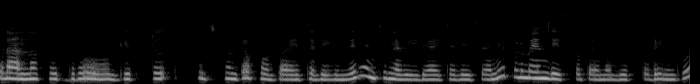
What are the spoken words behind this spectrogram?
ఇక్కడ అన్న కూతురు గిఫ్ట్ ఇచ్చుకుంటూ ఫోటో అయితే దిగింది. నేను చిన్న వీడియో అయితే తీసాను ఇప్పుడు మేము తీసుకుపోయిన గిఫ్ట్ రింగు.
